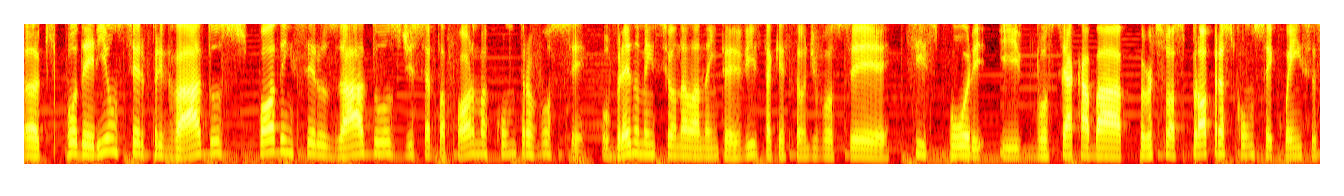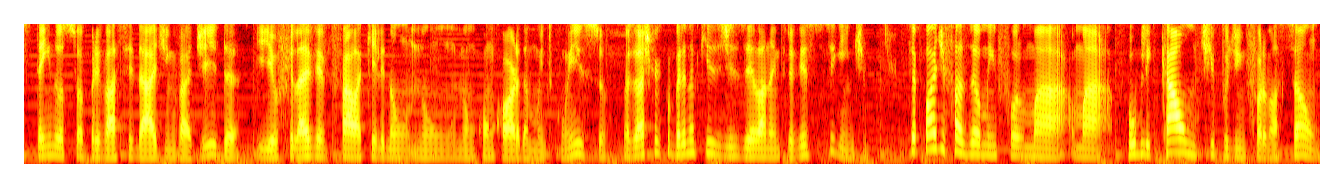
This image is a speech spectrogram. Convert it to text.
uh, que poderiam ser privados podem ser usados de certa forma contra você. O Breno menciona lá na entrevista a questão de você se expor e você acabar por suas próprias consequências tendo a sua privacidade invadida. E o Filev fala que ele não, não, não concorda muito com isso, mas eu acho que o que o Breno quis dizer lá na entrevista é o seguinte: você pode fazer uma, uma, uma publicar um tipo de informação.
